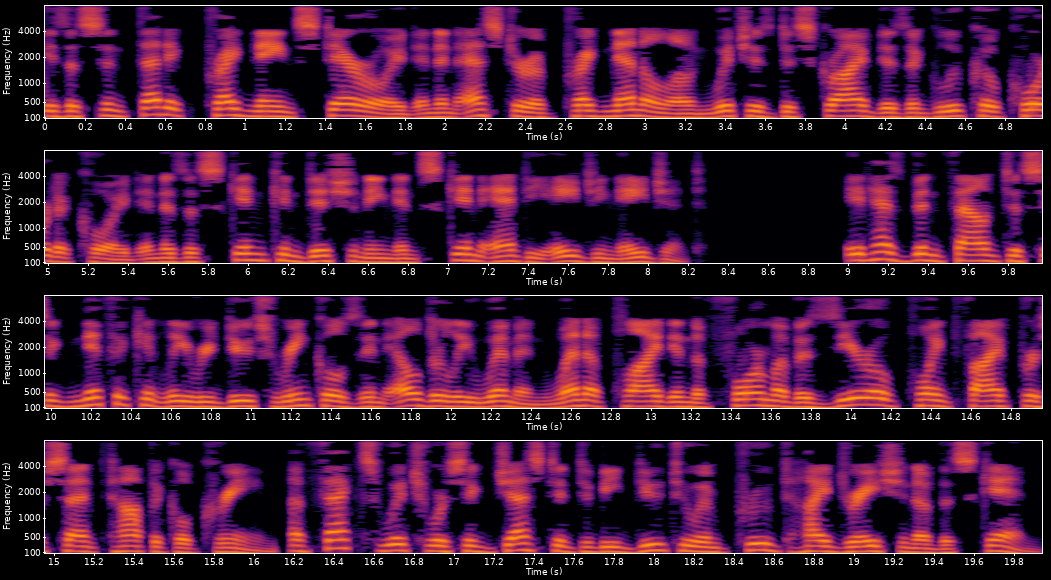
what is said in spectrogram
is a synthetic pregnane steroid and an ester of pregnenolone which is described as a glucocorticoid and as a skin conditioning and skin anti-aging agent. It has been found to significantly reduce wrinkles in elderly women when applied in the form of a 0.5% topical cream, effects which were suggested to be due to improved hydration of the skin.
